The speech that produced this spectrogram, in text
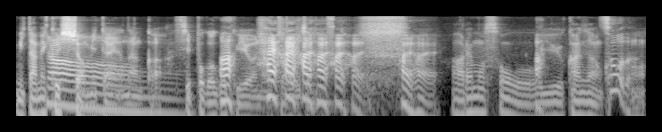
見た目クッションみたいななんか尻尾が動くようなやつあはいはいるじゃないはいですか。はいはいはいはいあれもそういう感じなのかなあそうだ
